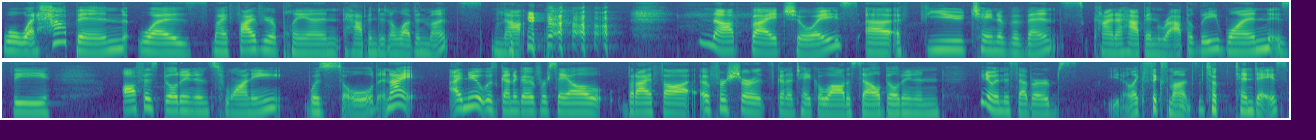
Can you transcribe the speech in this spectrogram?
Well, what happened was my 5-year plan happened in 11 months, not not by choice. Uh, a few chain of events kind of happened rapidly. One is the office building in Suwanee was sold, and I I knew it was going to go for sale, but I thought, oh, for sure, it's going to take a while to sell building in you know in the suburbs. You know, like six months. It took ten days.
